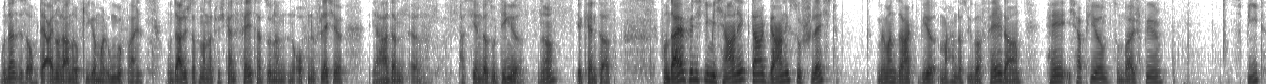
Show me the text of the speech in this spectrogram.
und dann ist auch der ein oder andere Flieger mal umgefallen. Und dadurch, dass man natürlich kein Feld hat, sondern eine offene Fläche, ja, dann äh, passieren da so Dinge. Ne? Ihr kennt das. Von daher finde ich die Mechanik da gar nicht so schlecht, wenn man sagt, wir machen das über Felder. Hey, ich habe hier zum Beispiel Speed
